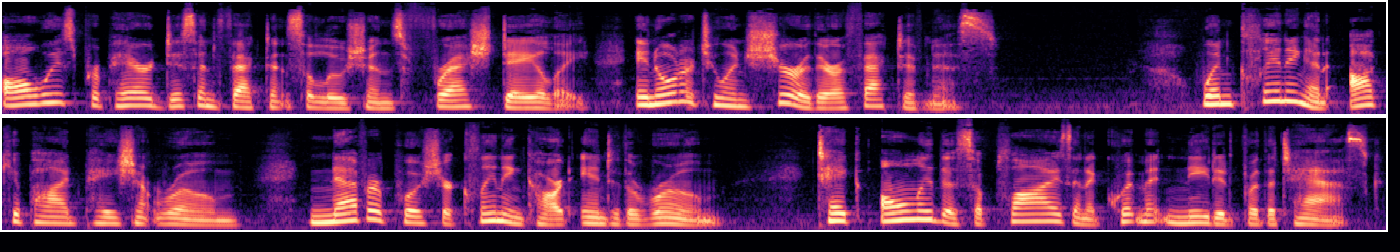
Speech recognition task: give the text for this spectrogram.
Always prepare disinfectant solutions fresh daily in order to ensure their effectiveness. When cleaning an occupied patient room, never push your cleaning cart into the room. Take only the supplies and equipment needed for the task.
